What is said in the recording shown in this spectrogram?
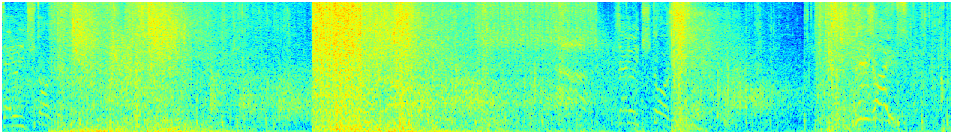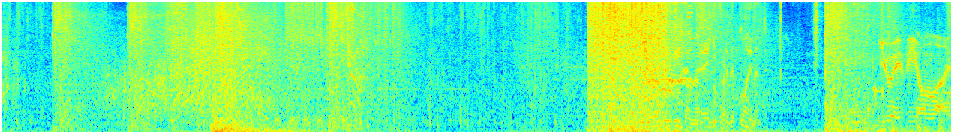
Цель уничтожена! deployment. UAV online.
